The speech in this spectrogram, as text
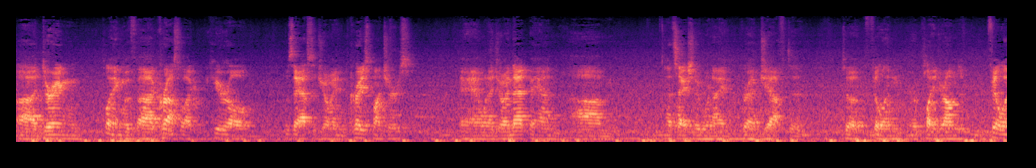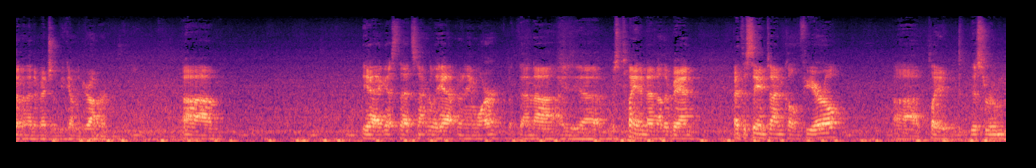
Uh, during playing with uh, Crosswalk Hero, was asked to join Christ Punchers, and when I joined that band, um, that's actually when I grabbed Jeff to to fill in or play drums, fill in, and then eventually become the drummer. Um, yeah, I guess that's not really happening anymore. But then uh, I uh, was playing in another band at the same time called Fiero. Uh, played this room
